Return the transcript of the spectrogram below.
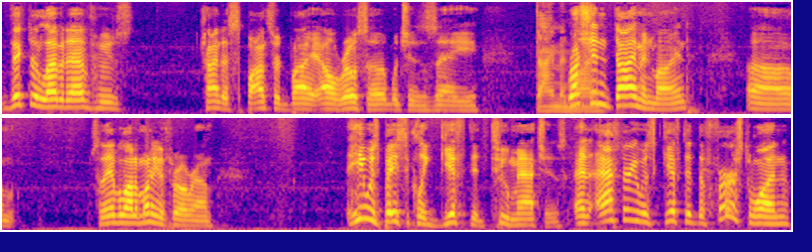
Victor Lebedev, who's kind of sponsored by Alrosa, which is a Diamond Russian Mine. diamond mine. Um, so they have a lot of money to throw around. He was basically gifted two matches, and after he was gifted the first one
